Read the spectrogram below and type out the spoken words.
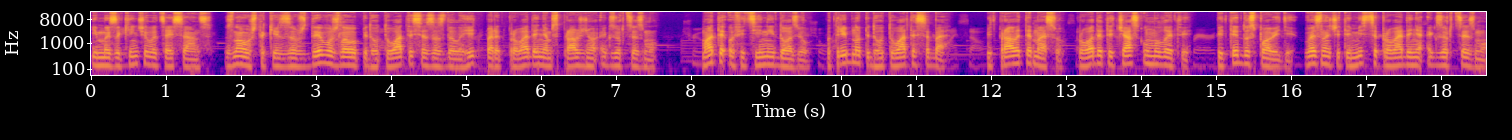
І ми закінчили цей сеанс. Знову ж таки, завжди важливо підготуватися заздалегідь перед проведенням справжнього екзорцизму, мати офіційний дозвіл. Потрібно підготувати себе, відправити месу, проводити час у молитві, піти до сповіді, визначити місце проведення екзорцизму,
